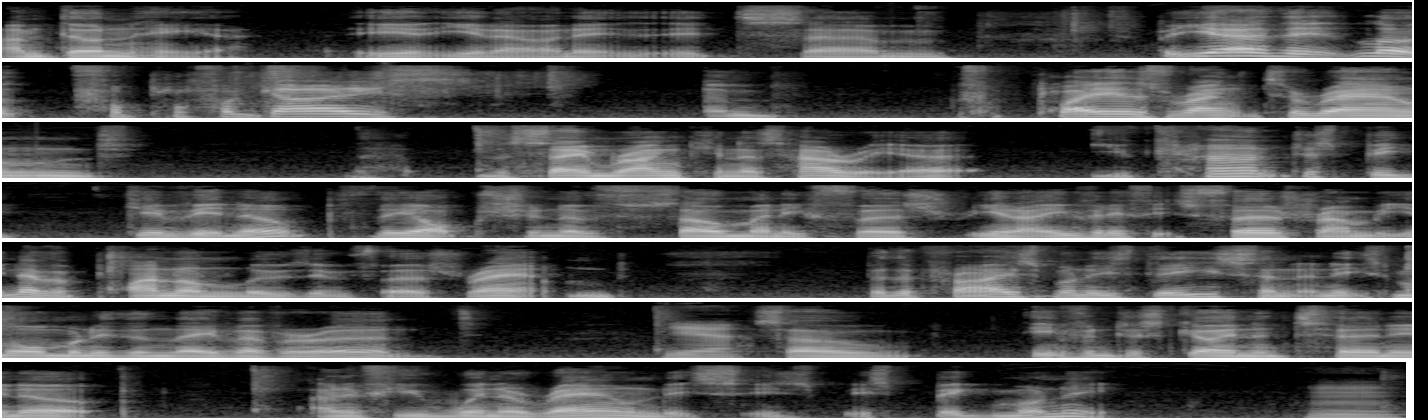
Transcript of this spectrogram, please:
I'm done here. You, you know, and it, it's um, but yeah, they, look for for guys, um, for players ranked around the same ranking as Harriet, you can't just be giving up the option of so many first. You know, even if it's first round, but you never plan on losing first round. But the prize money's decent, and it's more money than they've ever earned. Yeah. So even just going and turning up, and if you win a round, it's it's, it's big money. Mm.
